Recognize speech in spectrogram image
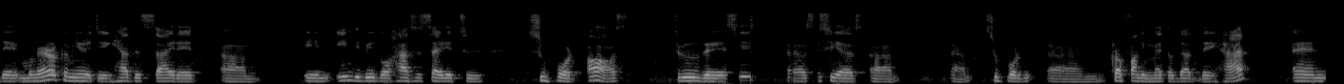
the monero community has decided um, in individual has decided to support us through the CCS uh, um, support um, crowdfunding method that they have. And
